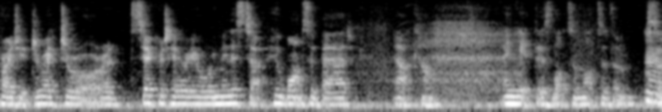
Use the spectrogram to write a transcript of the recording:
project director or a secretary or a minister who wants a bad outcome. And yet there's lots and lots of them. Mm. So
